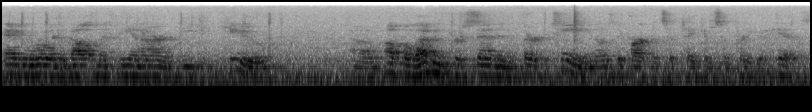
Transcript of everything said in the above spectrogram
ag and rural development, DNR, and DEQ, um, up 11% in 13. Those departments have taken some pretty good hits,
